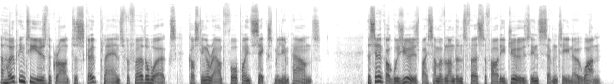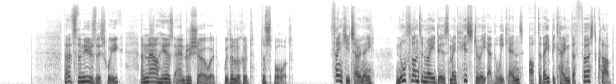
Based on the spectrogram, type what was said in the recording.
are hoping to use the grant to scope plans for further works costing around £4.6 million. The synagogue was used by some of London's first Sephardi Jews in 1701. That's the news this week, and now here's Andrew Sherwood with a look at the sport. Thank you, Tony. North London Raiders made history at the weekend after they became the first club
